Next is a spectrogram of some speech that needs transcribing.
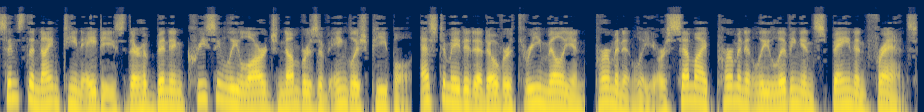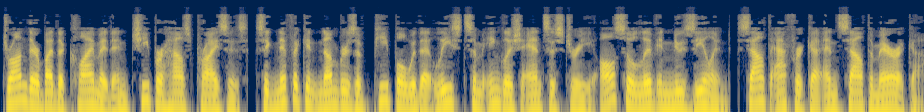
Since the 1980s there have been increasingly large numbers of English people, estimated at over 3 million, permanently or semi-permanently living in Spain and France, drawn there by the climate and cheaper house prices. Significant numbers of people with at least some English ancestry also live in New Zealand, South Africa and South America.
